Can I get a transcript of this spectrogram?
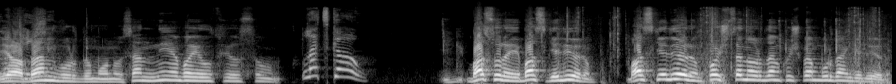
Ya ben vurdum onu. Sen niye bayıltıyorsun? Let's go. Bas orayı bas geliyorum. Bas geliyorum. Koş sen oradan koş ben buradan geliyorum.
